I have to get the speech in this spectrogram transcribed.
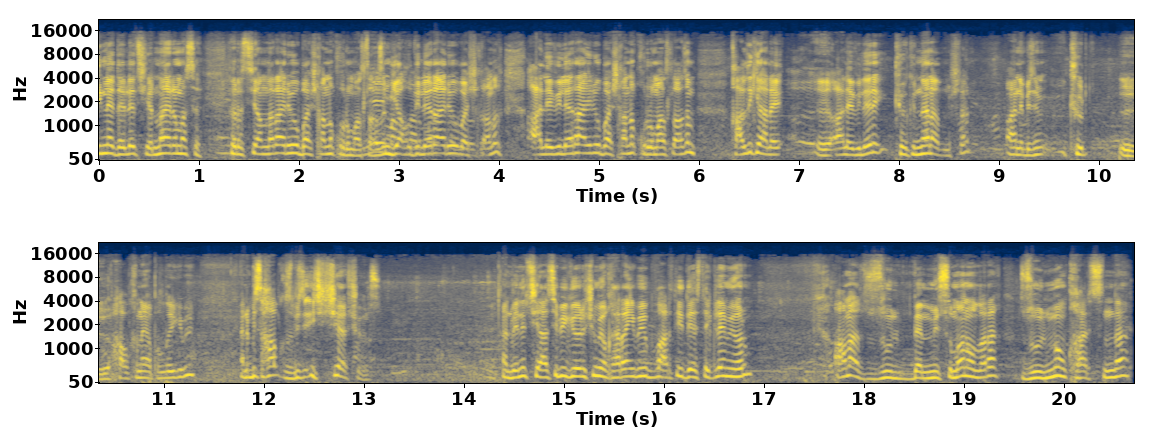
Dinle devlet işlerinin ayrılması. Hristiyanlara ayrı bir başkanlık kurulması lazım. Yahudilere ayrı bir başkanlık. Alevilere ayrı bir başkanlık kurulması lazım. Kaldı ki Ale, e, Alevileri kökünden atmışlar. Hani bizim Kürt e, halkına yapıldığı gibi. Yani biz halkız. Biz iç içe yaşıyoruz. Yani benim siyasi bir görüşüm yok. Herhangi bir partiyi desteklemiyorum. Ama zul, ben Müslüman olarak zulmün karşısında,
